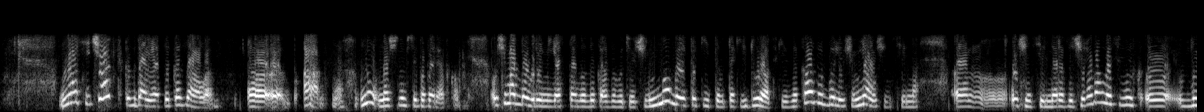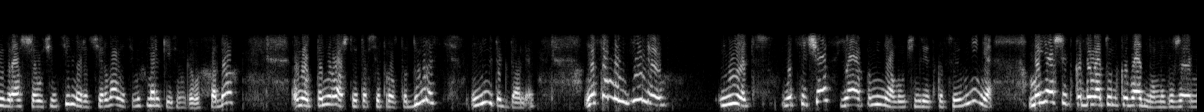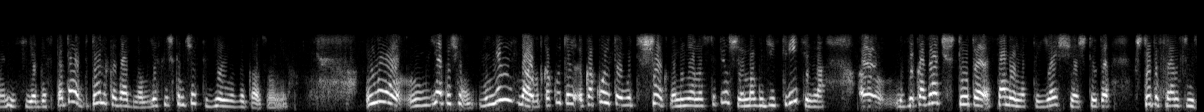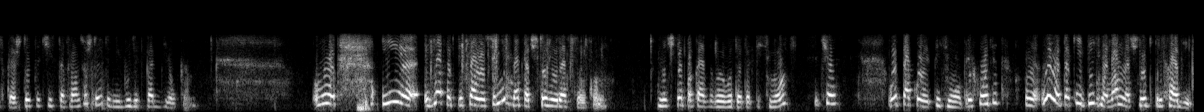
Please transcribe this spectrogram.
Но сейчас, когда я заказала а, ну, начнем все по порядку. В общем, одно время я стала заказывать очень много, и какие-то вот такие дурацкие заказы были. В общем, я очень сильно, э, очень сильно разочаровалась в их, э, в Раше, очень сильно разочаровалась в их маркетинговых ходах. Вот, поняла, что это все просто дурость, ну и так далее. На самом деле, нет, вот сейчас я поменяла очень резко свое мнение. Моя ошибка была только в одном, уважаемые месье господа, только в одном. Я слишком часто делала заказы у них. Ну, я почему, я не знаю, вот какой-то какой то вот шок на меня наступил, что я могу действительно э, заказать что-то самое настоящее, что-то что-то французское, что-то чисто французское, что это не будет подделка. Вот. И я подписалась у них на почтовую рассылку. Значит, я показываю вот это письмо сейчас. Вот такое письмо приходит. Ну, вот такие письма вам начнут приходить.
